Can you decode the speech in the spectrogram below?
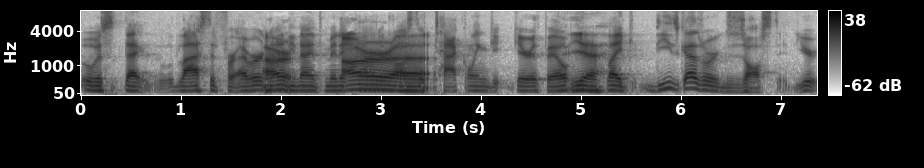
was that lasted forever. Our- 99th minute, our, uh, tackling G- Gareth Bale. Yeah. like these guys were exhausted. You're,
